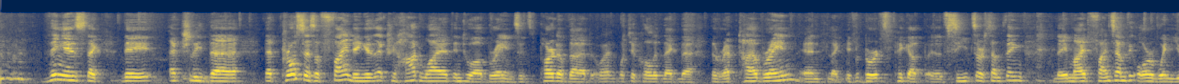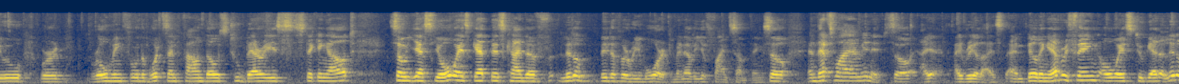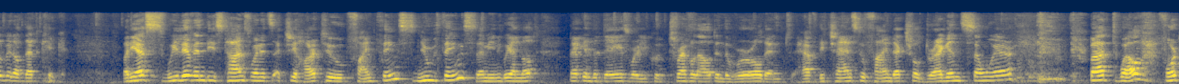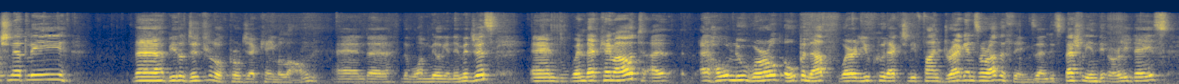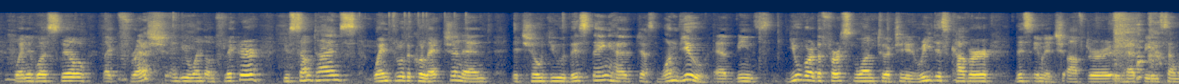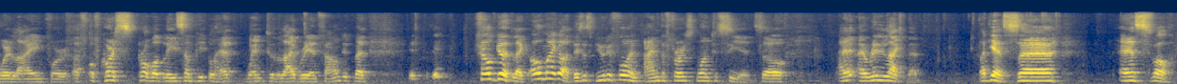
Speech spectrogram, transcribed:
thing is, like they actually the that process of finding is actually hardwired into our brains. It's part of that what you call it, like the the reptile brain. And like if birds pick up uh, seeds or something, they might find something. Or when you were roaming through the woods and found those two berries sticking out, so yes, you always get this kind of little bit of a reward whenever you find something. So, and that's why I'm in it. So I, I realized I'm building everything always to get a little bit of that kick. But yes, we live in these times when it's actually hard to find things, new things. I mean, we are not back in the days where you could travel out in the world and have the chance to find actual dragons somewhere. but well, fortunately, the Beetle Digital project came along and uh, the 1 million images. And when that came out, a, a whole new world opened up where you could actually find dragons or other things. And especially in the early days, when it was still like fresh and you went on Flickr, you sometimes went through the collection and it showed you this thing had just one view. It means you were the first one to actually rediscover this image after it had been somewhere lying for, of, of, course, probably some people had went to the library and found it, but it, it felt good, like, oh my god, this is beautiful and I'm the first one to see it. So I, I really like that. But yes, uh, as well,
